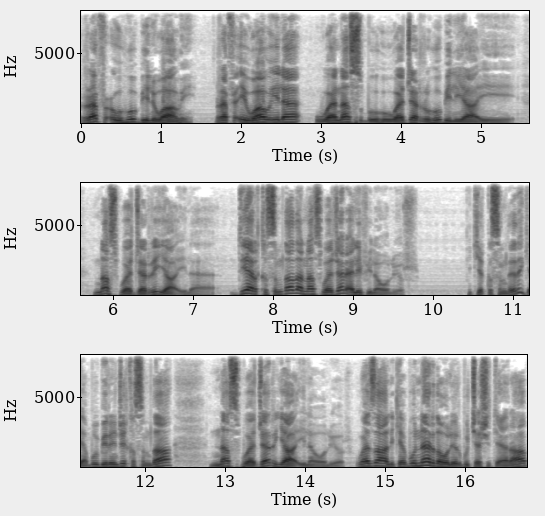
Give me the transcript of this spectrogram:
Ref'uhu bil vavi. Ref'i vav ile ve nasbuhu ve cerruhu bil ya'i. Nasb ve cerri ya ile. Diğer kısımda da nasb ve cer elif ile oluyor. İki kısım dedik ya. Bu birinci kısımda nasb ve cer ya ile oluyor. Ve zalike bu nerede oluyor bu çeşit i'rab?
